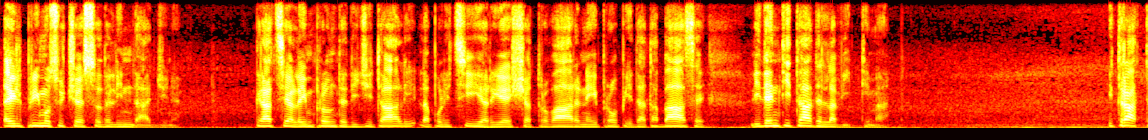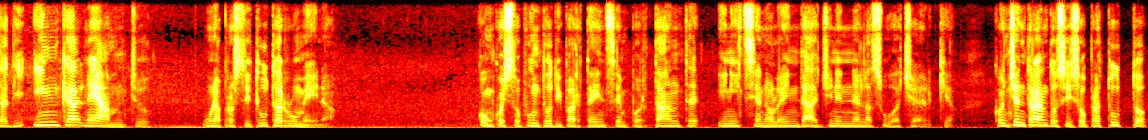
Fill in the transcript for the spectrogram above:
È il primo successo dell'indagine. Grazie alle impronte digitali la polizia riesce a trovare nei propri database l'identità della vittima. Si tratta di Inca Neamtu, una prostituta rumena. Con questo punto di partenza importante iniziano le indagini nella sua cerchia, concentrandosi soprattutto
